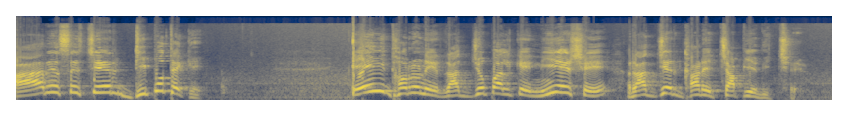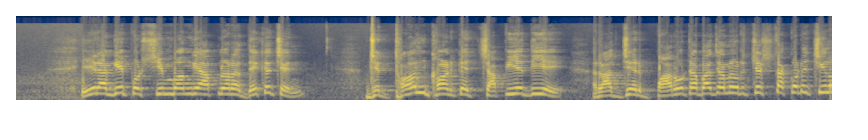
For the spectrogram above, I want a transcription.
আর এর ডিপো থেকে এই ধরনের রাজ্যপালকে নিয়ে এসে রাজ্যের ঘাড়ে চাপিয়ে দিচ্ছে। এর আগে পশ্চিমবঙ্গে আপনারা দেখেছেন যে ধনখড়কে চাপিয়ে দিয়ে রাজ্যের বারোটা বাজানোর চেষ্টা করেছিল।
